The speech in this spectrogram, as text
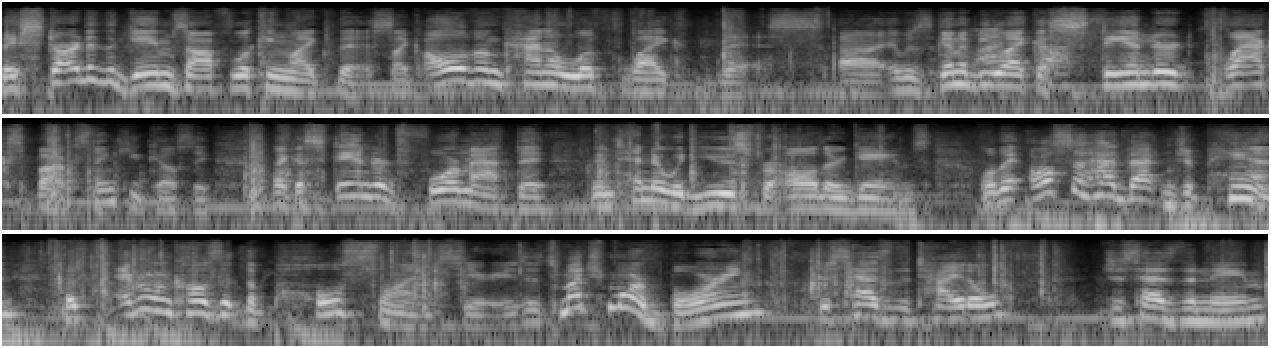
they started the games off looking like this. Like all of them kind of looked like this. Uh, it was going to be Black like a standard Black box. Thank you, Kelsey. Like a standard format that Nintendo would use for all their games. Well, they also had that in Japan, but everyone calls it the Pulse Line series. It's much more boring. Just has the title, just has the name.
